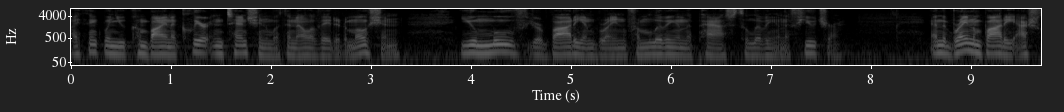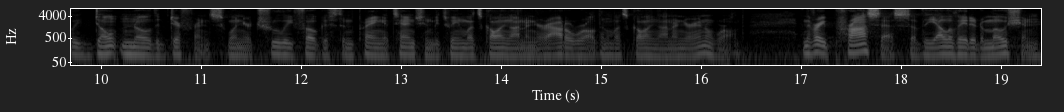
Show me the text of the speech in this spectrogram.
I think when you combine a clear intention with an elevated emotion, you move your body and brain from living in the past to living in the future. And the brain and body actually don't know the difference when you're truly focused and paying attention between what's going on in your outer world and what's going on in your inner world. And the very process of the elevated emotion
